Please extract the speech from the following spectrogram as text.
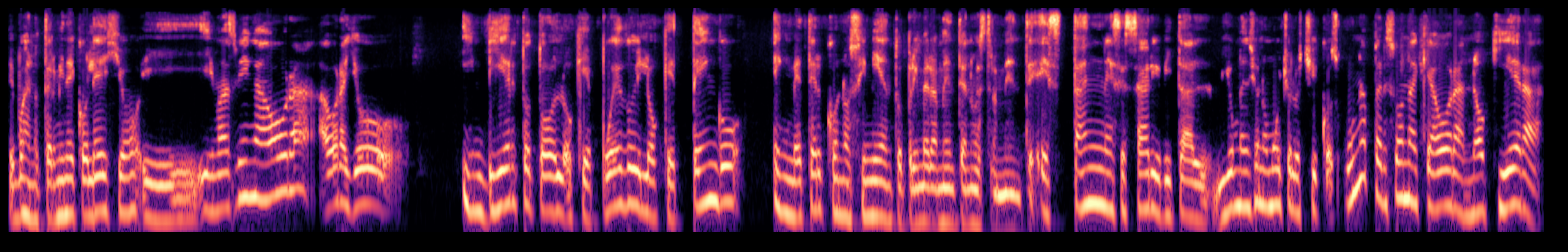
Y bueno, terminé el colegio y, y más bien ahora, ahora yo invierto todo lo que puedo y lo que tengo en meter conocimiento primeramente a nuestra mente. Es tan necesario y vital. Yo menciono mucho a los chicos, una persona que ahora no quiera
